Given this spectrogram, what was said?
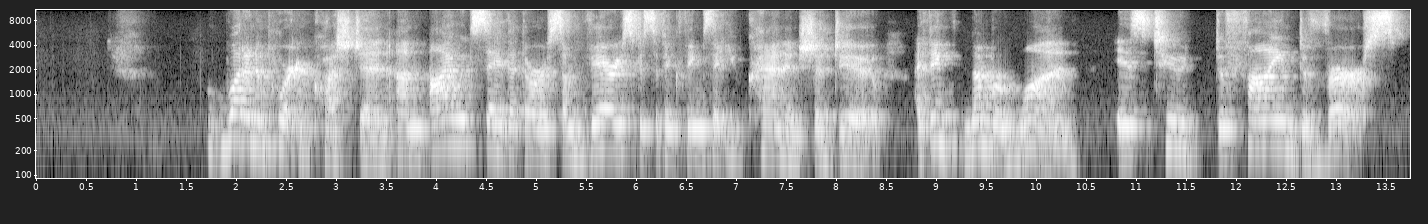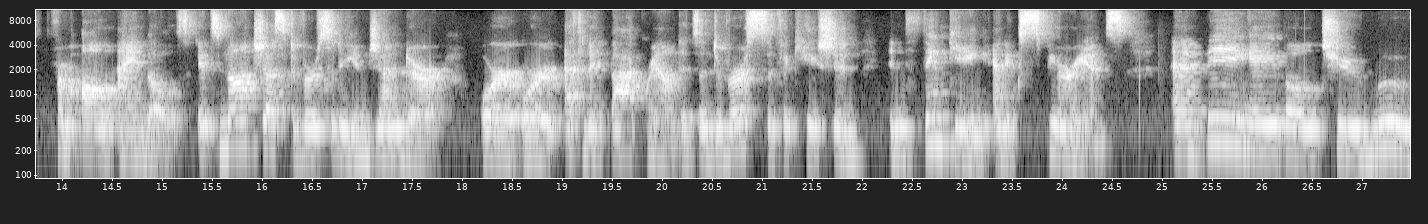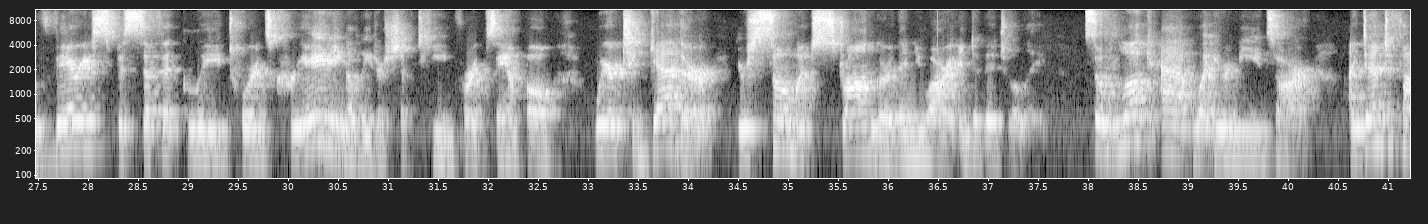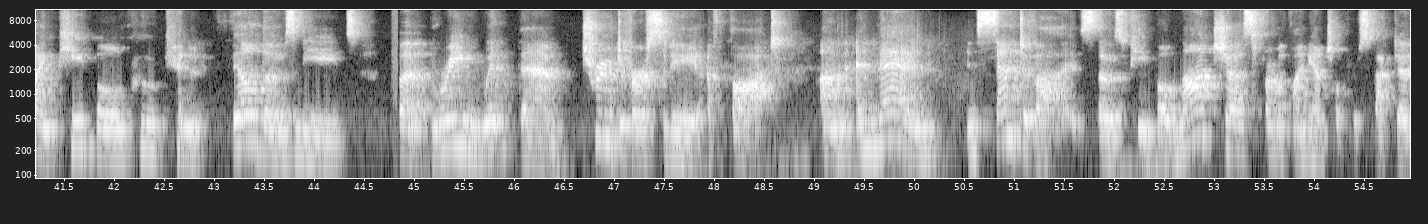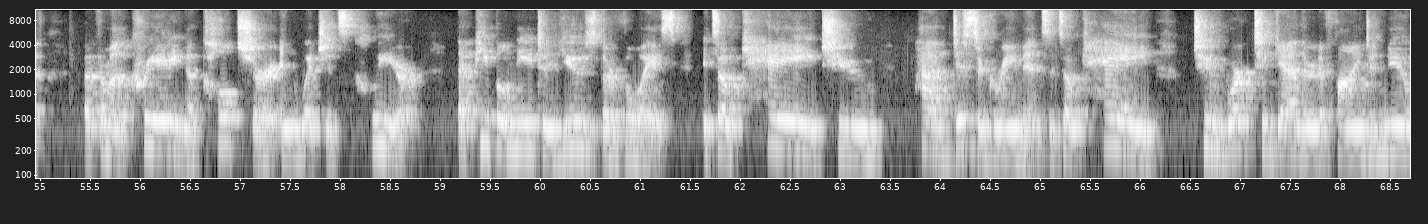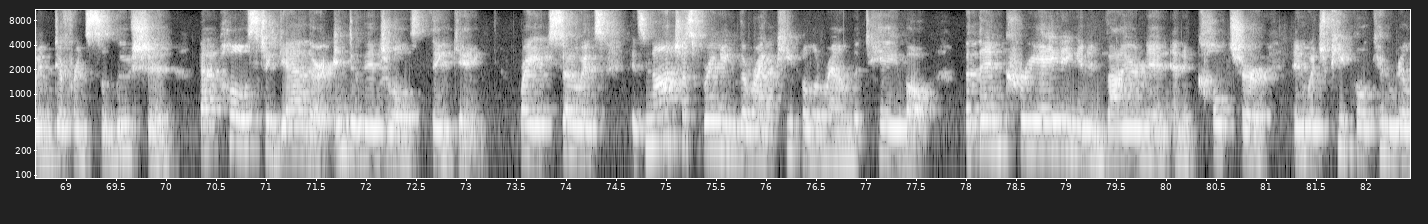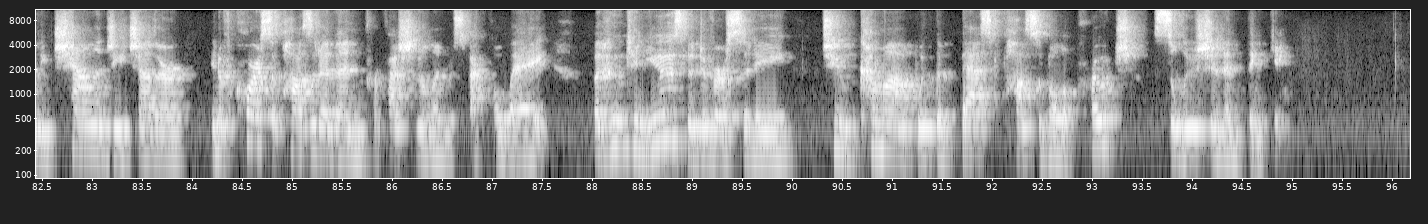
What an important question. Um, I would say that there are some very specific things that you can and should do. I think number one is to define diverse from all angles. It's not just diversity in gender or, or ethnic background, it's a diversification in thinking and experience. And being able to move very specifically towards creating a leadership team, for example, where together you're so much stronger than you are individually. So look at what your needs are. Identify people who can fill those needs, but bring with them true diversity of thought. Um, and then incentivize those people, not just from a financial perspective, but from a creating a culture in which it's clear that people need to use their voice. It's okay to have disagreements. It's okay to work together to find a new and different solution that pulls together individuals thinking right so it's it's not just bringing the right people around the table but then creating an environment and a culture in which people can really challenge each other in of course a positive and professional and respectful way but who can use the diversity to come up with the best possible approach solution and thinking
